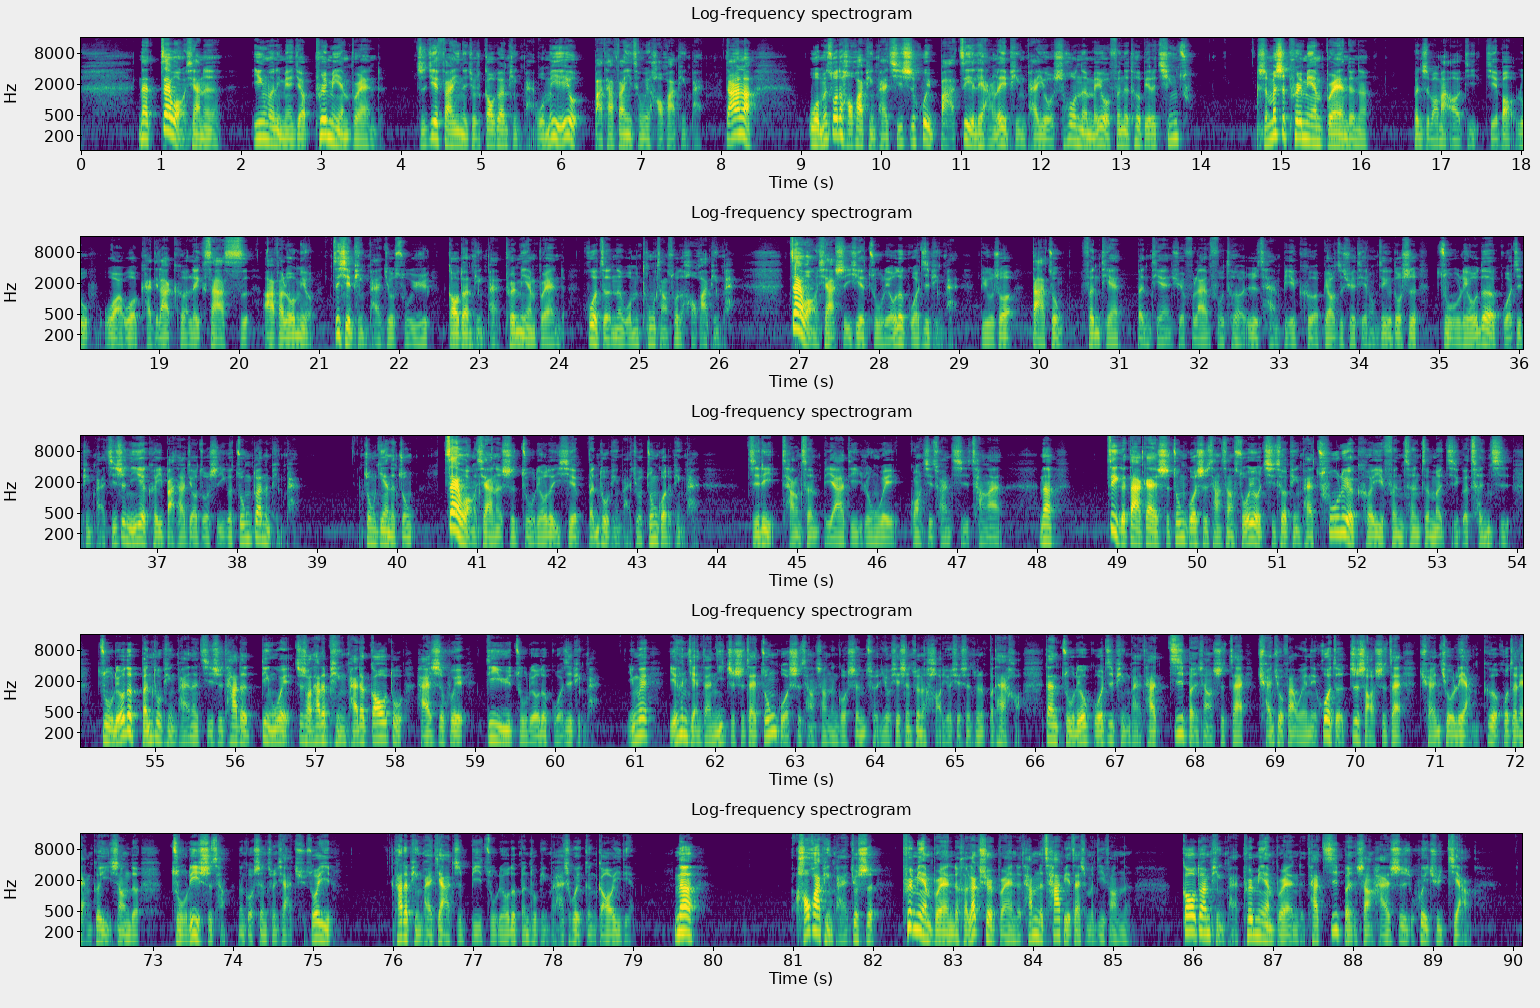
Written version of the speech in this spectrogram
那再往下呢？英文里面叫 premium brand，直接翻译呢就是高端品牌。我们也有把它翻译成为豪华品牌。当然了，我们说的豪华品牌其实会把这两类品牌有时候呢没有分得特别的清楚。什么是 premium brand 呢？奔驰、宝马、奥迪、捷豹、路虎、沃尔沃、凯迪拉克、雷克萨斯、阿尔法罗密欧这些品牌就属于高端品牌 premium brand，或者呢我们通常说的豪华品牌。再往下是一些主流的国际品牌，比如说大众、丰田、本田、雪佛兰、福特、日产、别克、标致、雪铁龙，这个都是主流的国际品牌。其实你也可以把它叫做是一个终端的品牌，中间的中。再往下呢是主流的一些本土品牌，就中国的品牌，吉利、长城、比亚迪、荣威、广汽传祺、长安。那这个大概是中国市场上所有汽车品牌粗略可以分成这么几个层级。主流的本土品牌呢，其实它的定位，至少它的品牌的高度还是会低于主流的国际品牌，因为也很简单，你只是在中国市场上能够生存，有些生存的好，有些生存的不太好。但主流国际品牌，它基本上是在全球范围内，或者至少是在全球两个或者两个以上的主力市场能够生存下去，所以它的品牌价值比主流的本土品牌还是会更高一点。那豪华品牌就是。Premium brand 和 Luxury brand 它们的差别在什么地方呢？高端品牌 Premium brand 它基本上还是会去讲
